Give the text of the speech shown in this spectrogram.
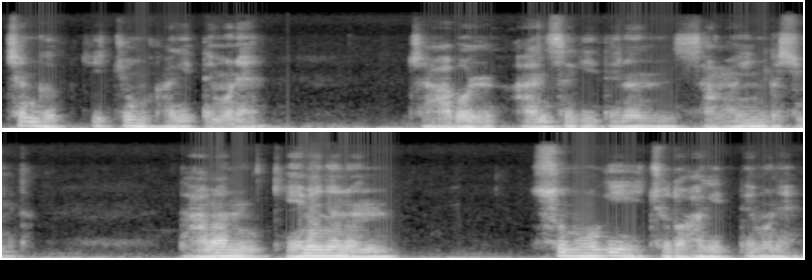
천극 집중하기 때문에 잡을 안석이 되는 상황인 것입니다. 다만 계면연은 수목이 주도하기 때문에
